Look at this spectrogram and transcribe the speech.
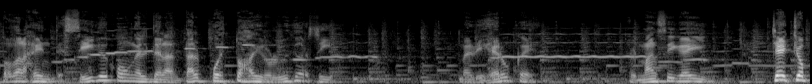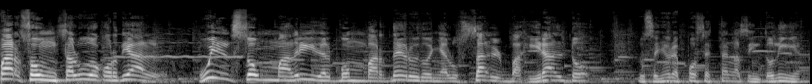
Toda la gente sigue con el delantal puesto Jairo Luis García. Me dijeron que el man sigue ahí. Checho Parson, saludo cordial. Wilson Madrid, el bombardero y doña Luzalba Giraldo. Su señora esposa está en la sintonía,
